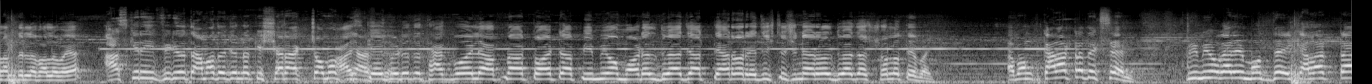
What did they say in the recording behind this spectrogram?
আলহামদুলিল্লাহ ভালো ভাইয়া। আজকের এই ভিডিওতে আমাদের জন্য কি সেরা চমক আজকে এই ভিডিওতে থাকব হলে আপনার টয়টা প্রিমিয়াম মডেল দু হাজার তেরো রেজিস্ট্রেশন এরল দু হাজার ষোলোতে ভাই। এবং কালারটা দেখছেন প্রিমিয় গাড়ির মধ্যে এই কালারটা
